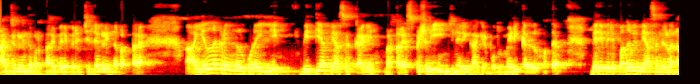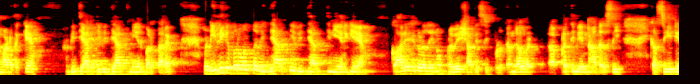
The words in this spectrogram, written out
ರಾಜ್ಯಗಳಿಂದ ಬರ್ತಾರೆ, ಬೇರೆ ಬೇರೆ ಜಿಲ್ಲೆಗಳಿಂದ ಬರ್ತಾರೆ. ಎಲ್ಲ ಕಡೆಯಿಂದಲೂ ಕೂಡ ಇಲ್ಲಿ ವಿದ್ಯಾಭ್ಯಾಸಕ್ಕಾಗಿ ಬರ್ತಾರೆ. ಎಸ್ಪೆಷಲಿ ಇಂಜಿನಿಯರಿಂಗ್ ಆಗಿರ್ಬೋದು ಮೆಡಿಕಲ್ ಮತ್ತೆ ಬೇರೆ ಬೇರೆ ಪದವಿ ವ್ಯಾಸಂಗಗಳನ್ನು ಮಾಡೋದಕ್ಕೆ ವಿದ್ಯಾರ್ಥಿ, ವಿದ್ಯಾರ್ಥಿನಿಯರು ಬರ್ತಾರೆ. ಬಟ್ ಇಲ್ಲಿಗೆ ಬರುವಂತ ವಿದ್ಯಾರ್ಥಿ, ವಿದ್ಯಾರ್ಥಿನಿಯರಿಗೆ ಕಾಲೇಜ್ಗಳಲ್ಲಿ ಏನೋ ಪ್ರವೇಶಾತಿ ಸಿಕ್ಬಿಡುತ್ತೆ. ಅಂದ್ರೆ ಅವರ ಪ್ರತಿಭೆಯನ್ನು ಆಧರಿಸಿ, ಈಗ ಸಿ ಟಿ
